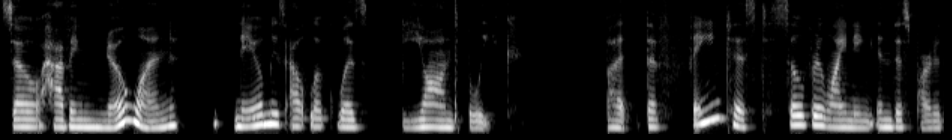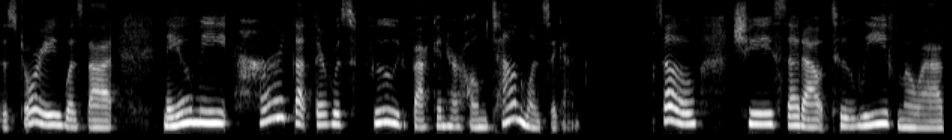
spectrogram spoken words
So, having no one, Naomi's outlook was beyond bleak. But the faintest silver lining in this part of the story was that Naomi heard that there was food back in her hometown once again. So she set out to leave Moab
